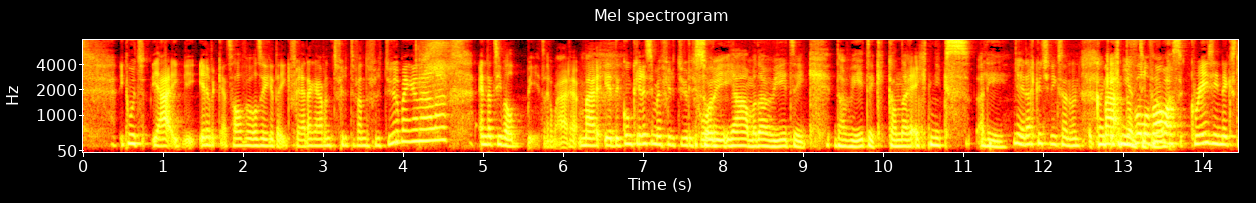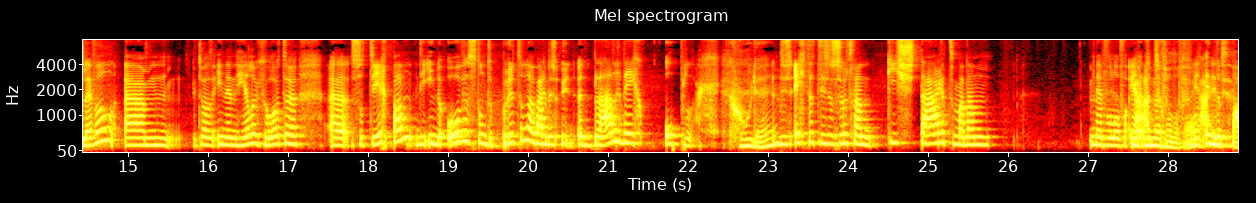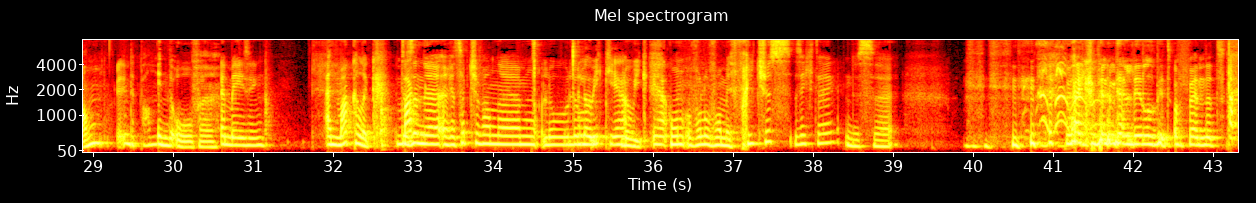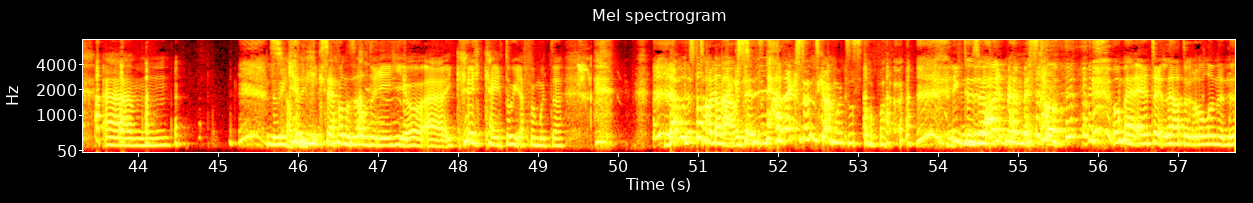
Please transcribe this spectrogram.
ik moet, ja, ik, eerlijkheidshalve wel zeggen dat ik vrijdagavond frieten van de frituur ben gaan halen. En dat die wel beter waren. Maar de concurrentie met frituur is Sorry, gewoon... ja, maar dat weet ik. Dat weet ik. Ik kan daar echt niks... Allee. Nee, daar kun je niks aan doen. Kan maar ik echt niet de volle van was crazy next level. Um, het was in een hele grote uh, sauteerpan die in de oven stond te pruttelen, waar dus het bladerdeeg op lag. Goed, hè? Dus echt, het is een soort van quiche-taart, maar dan met volle vol. Ja, met, met volle vol. Ja, in de het- pan, In de pan. in de oven. Amazing. En makkelijk. Het Mak- is een, eh, een receptje van ehm Lo, Lo- Loïc, ja. Loïc. Ja. Gewoon volle vol met frietjes, zegt hij. Dus... Maar ik ben een little bit offended. Um, Louis en ik zijn van dezelfde regio. Uh, ik, ik ga hier toch even moeten... Dat moet stoppen, dat accent. Dat accent gaat moeten stoppen. ik doe zo hard mijn best om, om mijn ei te laten rollen. En,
